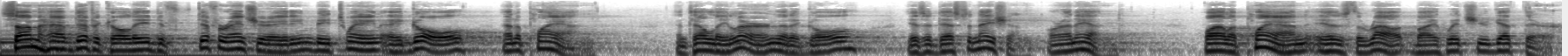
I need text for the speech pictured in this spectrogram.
Some have difficulty dif- differentiating between a goal and a plan until they learn that a goal is a destination or an end, while a plan is the route by which you get there.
